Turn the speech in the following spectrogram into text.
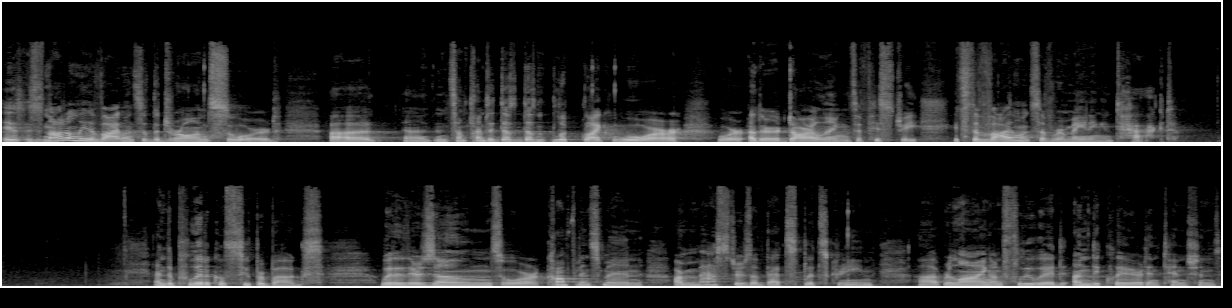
is, is, not only the violence of the drawn sword, uh, uh, and sometimes it does, doesn't look like war or other darlings of history. It's the violence of remaining intact. And the political superbugs, whether they're zones or confidence men, are masters of that split screen, uh, relying on fluid, undeclared intentions,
